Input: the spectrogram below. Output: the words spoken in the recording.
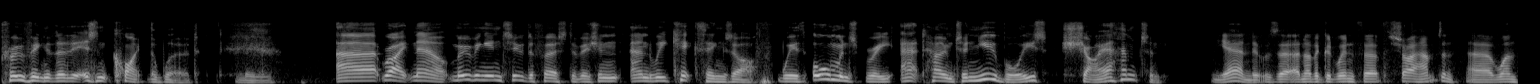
proving that it isn't quite the word. Uh, right now, moving into the first division, and we kick things off with Almondsbury at home to New Boys Shirehampton. Yeah, and it was uh, another good win for, for Shirehampton. Uh, won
